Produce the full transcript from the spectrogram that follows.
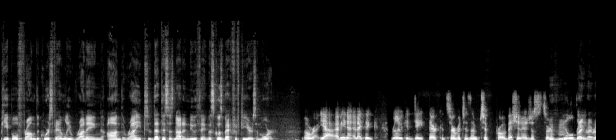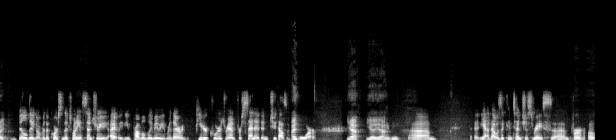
people from the Coors family running on the the right that this is not a new thing. This goes back 50 years and more. Oh, right. Yeah. I mean, and I think really we can date their conservatism to prohibition and just sort of mm-hmm. building, right, right, right. building over the course of the 20th century. I, you probably maybe were there when Peter Coors ran for Senate in 2004. I, yeah, yeah, yeah. Maybe. Um, yeah, that was a contentious race um, for a,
